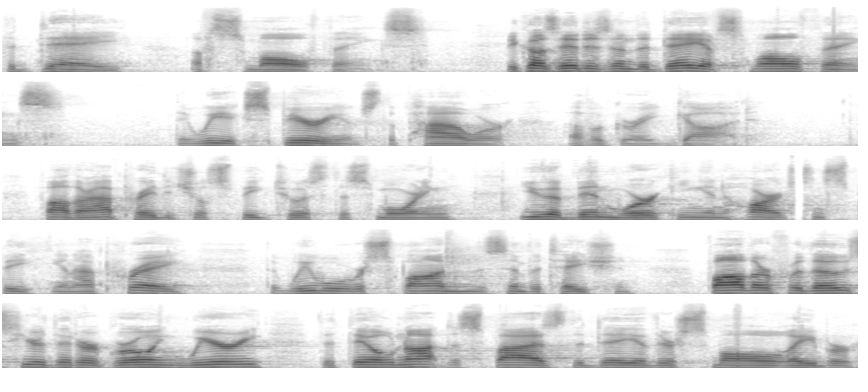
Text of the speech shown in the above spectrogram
the day of small things because it is in the day of small things that we experience the power of a great God. Father, I pray that you'll speak to us this morning. You have been working in hearts and speaking, and I pray that we will respond to this invitation. Father, for those here that are growing weary, that they'll not despise the day of their small labor.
